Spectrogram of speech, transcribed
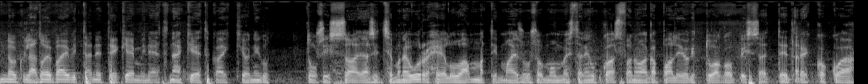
No kyllä toi päivittäinen tekeminen, että näkee, että kaikki on niinku tosissaan ja sitten semmoinen urheilu ammattimaisuus on mun mielestä niinku kasvanut aika paljonkin tuo kopissa, ettei tarvitse koko ajan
